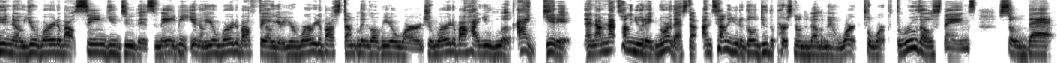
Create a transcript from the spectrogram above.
you know, you're worried about seeing you do this. Maybe, you know, you're worried about failure. You're worried about stumbling over your words. You're worried about how you look. I get it. And I'm not telling you to ignore that stuff. I'm telling you to go do the personal development work to work through those things so that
